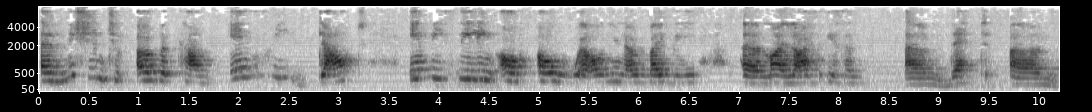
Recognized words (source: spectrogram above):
A mission to overcome every doubt, every feeling of, oh well, you know, maybe uh, my life isn't um, that um,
